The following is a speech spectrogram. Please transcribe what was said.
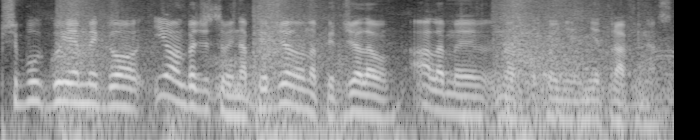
przybugujemy go i on będzie sobie napierdzielał, napierdzielał, ale my na spokojnie nie trafi nas.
